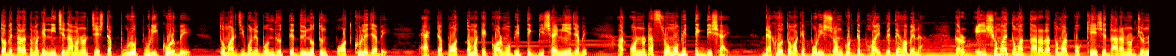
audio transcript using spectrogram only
তবে তারা তোমাকে নিচে নামানোর চেষ্টা পুরোপুরি করবে। তোমার জীবনে বন্ধুত্বের দুই নতুন পথ খুলে যাবে। একটা পথ তোমাকে কর্মভিত্তিক দিশায় নিয়ে যাবে, আর অন্যটা শ্রমভিত্তিক দিশায়। দেখো, তোমাকে পরিশ্রম করতে ভয় পেতে হবে না, কারণ এই সময় তোমার তারারা তোমার পক্ষে এসে দাঁড়ানোর জন্য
